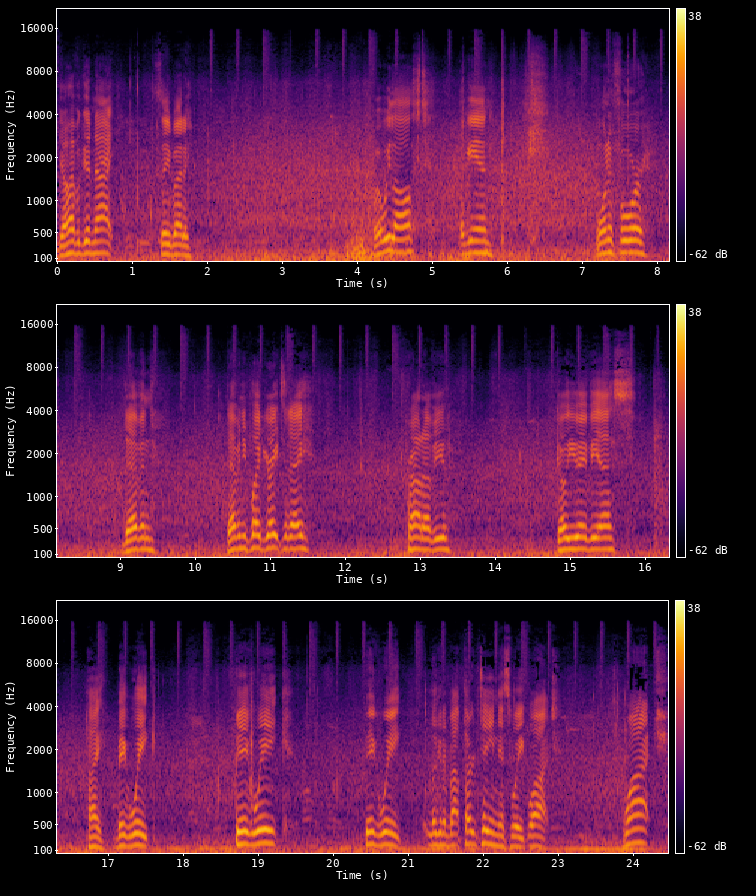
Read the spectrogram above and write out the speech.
Y'all have a good night. See you, buddy. Well, we lost again. One and four. Devin. Devin, you played great today. Proud of you. Go UAVS. Hey, big week. Big week. Big week. Looking about 13 this week. Watch. Watch.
